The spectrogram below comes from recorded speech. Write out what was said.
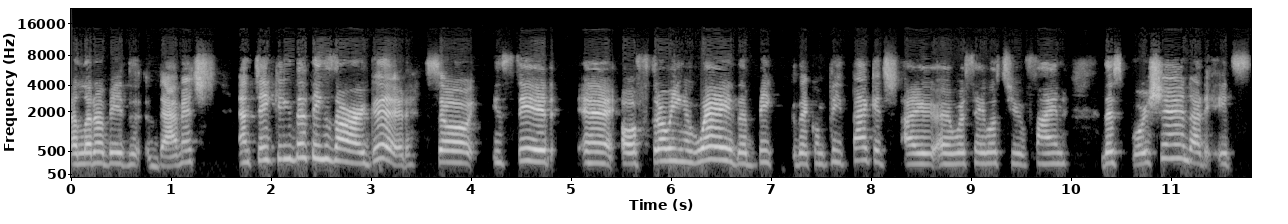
a little bit damaged and taking the things that are good. So instead uh, of throwing away the big the complete package I, I was able to find this portion that it's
